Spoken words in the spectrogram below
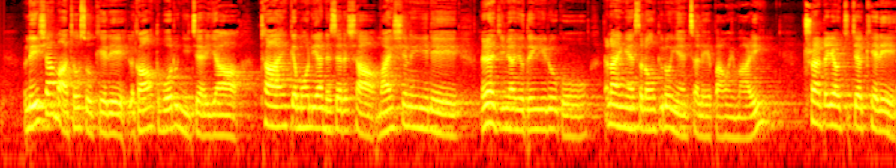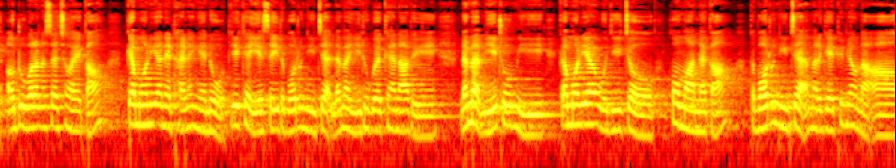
။မလေးရှားမှာထုတ်ဆိုခဲ့တဲ့၎င်းသဘောတူညီချက်အရထိုင်းကမ္ဘောဒီးယားနယ်စပ်တစ်လျှောက်မိုင်းရှင်းလင်းရေးနဲ့လက်နက်ကြီးများရုပ်သိမ်းရေးတို့ကိုတနိုင်ငံစလုံးပြုလုပ်ရန်ချက်လည်းပါဝင်ပါတယ်။ Trump တယောက်ကြည့်ချက်ခဲ့တဲ့အောက်တိုဘာလ26ရက်ကကမ္ဘောဒီးယားနဲ့ထိုင်းနိုင်ငံတို့အပြည့်ခက်ရေးစိတ်သဘောတူညီချက်လက်မှတ်ရေးထိုးပွဲခမ်းနားတွင်လက်မှတ်ရေးထိုးမီကမ္ဘောဒီးယားဝန်ကြီးချုပ်ဟိုမာနက်က သဘောတူညီချက်အမှန်တကယ်ဖြစ်မြောက်လာအောင်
